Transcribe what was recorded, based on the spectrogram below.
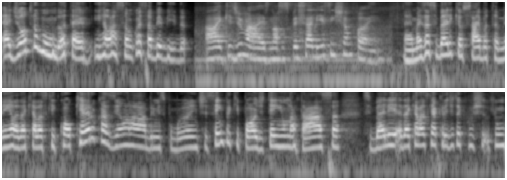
é de outro mundo até em relação com essa bebida. Ai, que demais. Nossa especialista em champanhe. É, mas a Sibeli, que eu saiba também, ela é daquelas que qualquer ocasião ela abre um espumante, sempre que pode tem um na taça. Sibeli é daquelas que acredita que, um,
